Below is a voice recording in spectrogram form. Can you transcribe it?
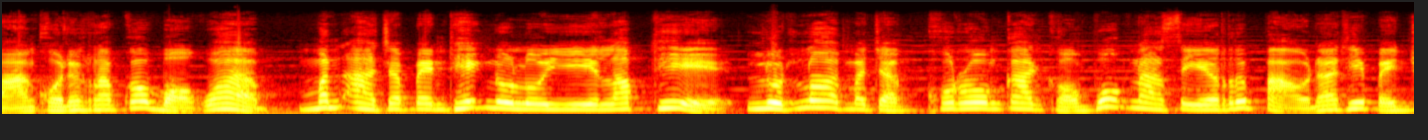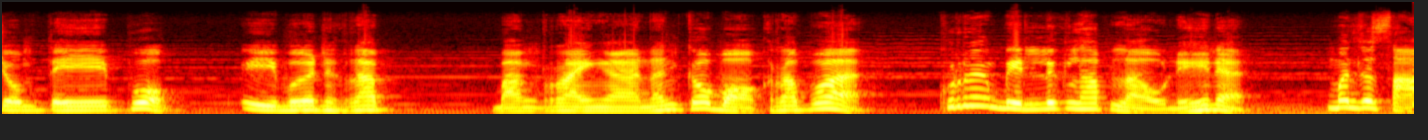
บางคนนะครับก็บอกว่ามันอาจจะเป็นเทคโนโลยีลับที่หลุดลอดมาจากโครงการของพวกนาซีหรือเปล่านะที่ไปโจมตีพวกอีเบิร์ดนะครับ บางรายงานนั้นก็บอกครับว่า เครื่องบินลึกลับเหล่านี้เนี่ยมันจะสา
